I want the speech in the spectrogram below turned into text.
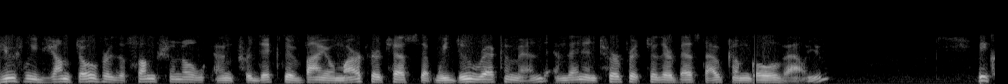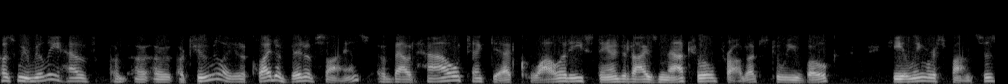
usually jumped over the functional and predictive biomarker tests that we do recommend and then interpret to their best outcome goal value because we really have uh, uh, accumulated quite a bit of science about how to get quality, standardized natural products to evoke healing responses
